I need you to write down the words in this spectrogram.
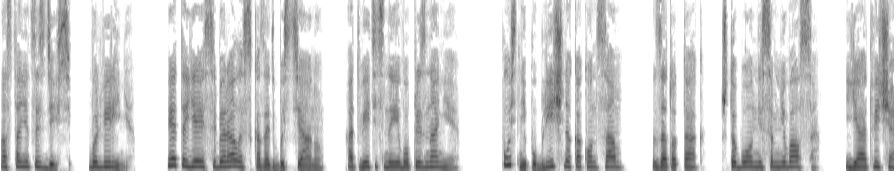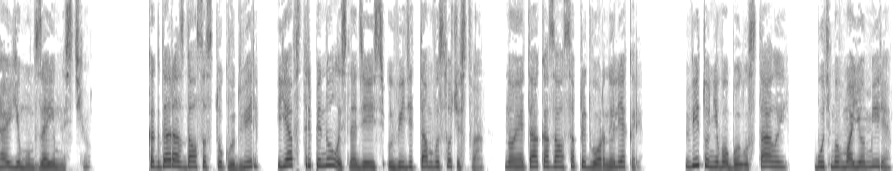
останется здесь, в Альверине. Это я и собиралась сказать Бастиану, ответить на его признание. Пусть не публично, как он сам, зато так, чтобы он не сомневался. Я отвечаю ему взаимностью. Когда раздался стук в дверь, я встрепенулась, надеясь увидеть там высочество, но это оказался придворный лекарь. Вид у него был усталый, будь мы в моем мире,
